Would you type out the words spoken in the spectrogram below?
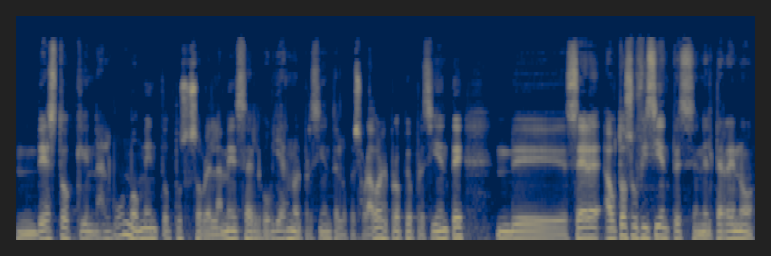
de esto que en algún momento puso sobre la mesa el gobierno, el presidente López Obrador, el propio presidente, de ser autosuficientes en el terreno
